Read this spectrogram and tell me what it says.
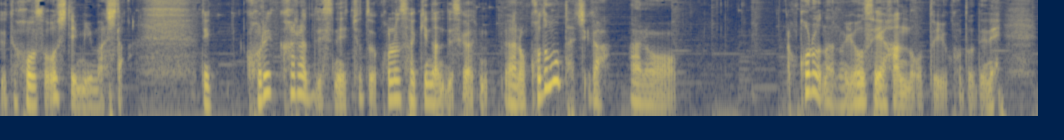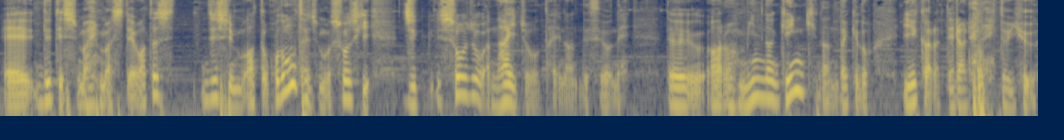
ー、放送をしてみました。でこれからですねちょっとこの先なんですがあの子どもたちがあのコロナの陽性反応ということでね、えー、出てしまいまして私自身もあと子どもたちも正直症状がない状態なんですよね。であのみんな元気なんだけど家から出られないという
